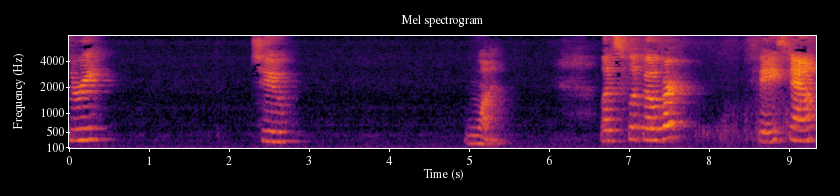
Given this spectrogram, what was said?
Three, two, one. Let's flip over, face down.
